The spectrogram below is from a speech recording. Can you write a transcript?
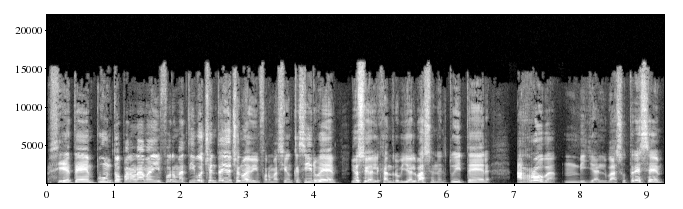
Siete en punto, panorama informativo 88.9, información que sirve. Yo soy Alejandro Villalbazo en el Twitter, arroba Villalbazo13.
